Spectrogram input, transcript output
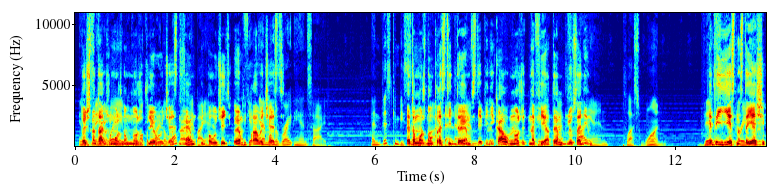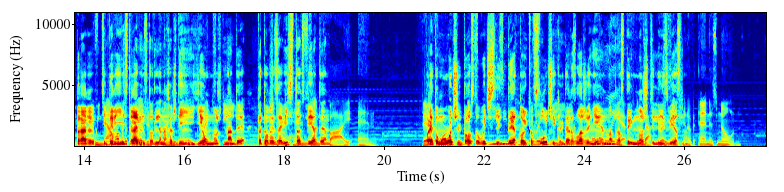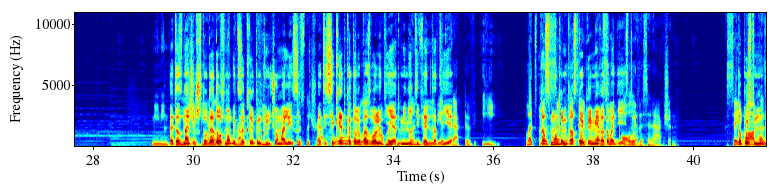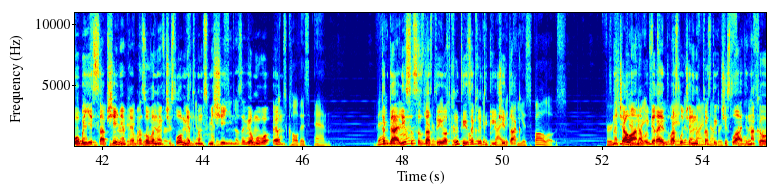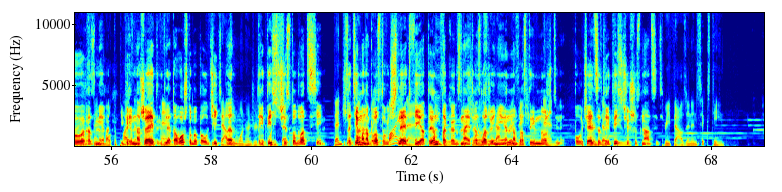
Точно так же можно умножить левую часть на m и получить m в правой части. Это можно упростить до m в степени k умножить на φ от n плюс 1. Это и есть настоящий прорыв. Теперь есть равенство для нахождения e умножить на d, которое зависит от φ от n. Поэтому очень просто вычислить d только в случае, когда разложение n на простые множители известно. Это значит, что d должно быть закрытым ключом Алисы. Это секрет, который позволит ей отменить эффект от e. Рассмотрим простой пример этого действия. Допустим, у Боба есть сообщение, преобразованное в число методом смещений. Назовем его m. Тогда Алиса создаст ее открытый и закрытый ключи так. Сначала она выбирает два случайных простых числа одинакового размера и перемножает их для того, чтобы получить n, 3127. Затем она просто вычисляет φ от n, так как знает разложение n на простые множители. Получается 3016.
